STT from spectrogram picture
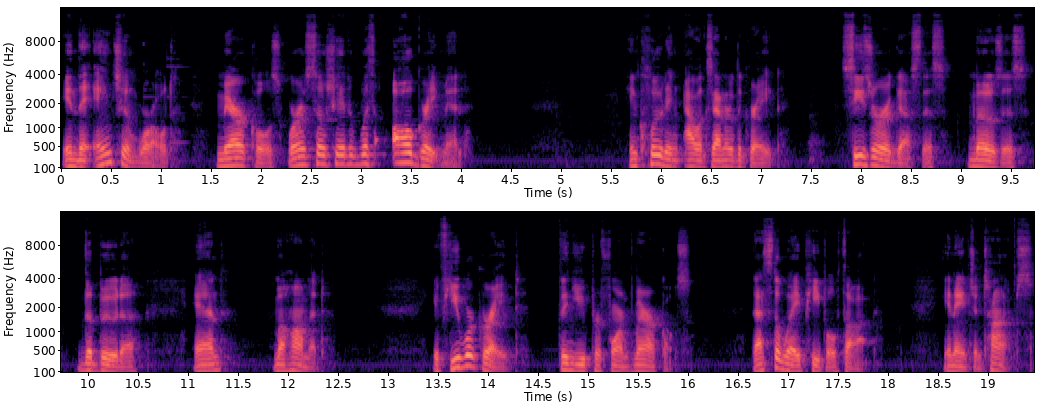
In the ancient world, miracles were associated with all great men, including Alexander the Great, Caesar Augustus, Moses, the Buddha, and Muhammad. If you were great, then you performed miracles. That's the way people thought in ancient times.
